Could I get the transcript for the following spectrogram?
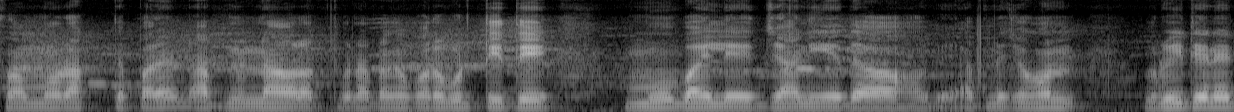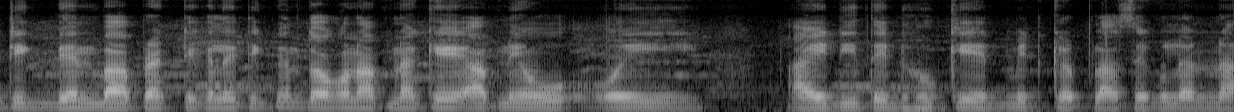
ফর্মও রাখতে পারেন, আপনি নাও রাখতে পারেন। আপনাকে পরবর্তীতে মোবাইলে জানিয়ে দেওয়া হবে। আপনি যখন রিটেনে টিকবেন বা প্র্যাকটিক্যালে টিকবেন, তখন আপনাকে আপনি ওই আইডিতে ঢুকে অ্যাডমিট কার্ড প্লাস এগুলো না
